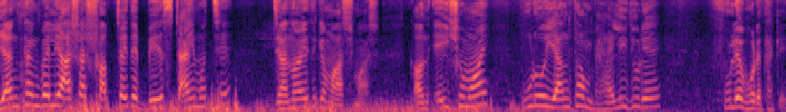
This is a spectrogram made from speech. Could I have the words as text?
ইয়াংথাং ভ্যালি আসার সবচাইতে বেস্ট টাইম হচ্ছে জানুয়ারি থেকে মাস মাস। কারণ এই সময় পুরো ইয়াংথাম ভ্যালি জুড়ে ফুলে ভরে থাকে।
